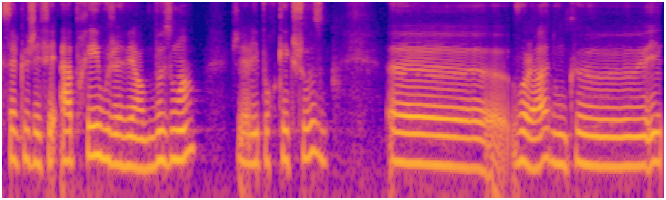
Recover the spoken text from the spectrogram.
que celles que j'ai fait après, où j'avais un besoin. J'ai allé pour quelque chose. Euh, voilà, donc, euh,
